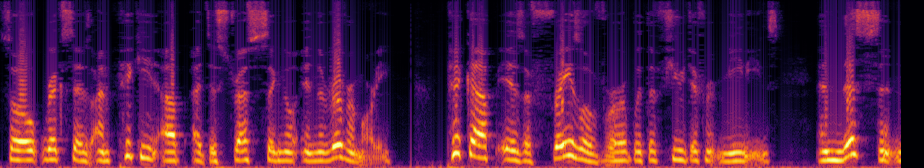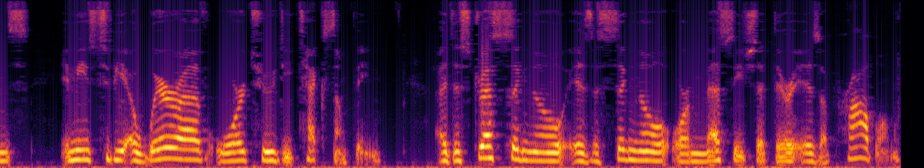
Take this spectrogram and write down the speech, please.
So Rick says, I'm picking up a distress signal in the river, Morty. Pick up is a phrasal verb with a few different meanings. In this sentence, it means to be aware of or to detect something. A distress signal is a signal or message that there is a problem.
